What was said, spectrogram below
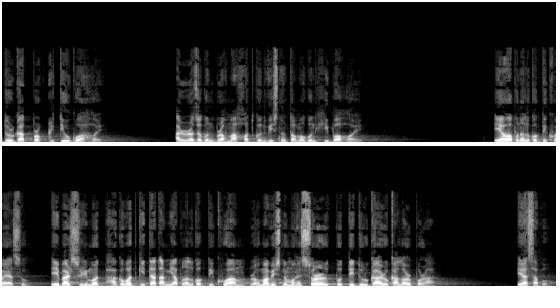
দুৰ্গাক প্ৰকৃতিও কোৱা হয়। আৰু ৰজগুণ ব্ৰহ্মা সদগুণ বিষ্ণু তমগুণ শিৱ হয়। এয়াও আপোনালোকক দেখুৱাই আছো। এইবাৰ শ্ৰীমদ ভাগৱত গীতাত আমি আপোনালোকক দেখুৱাম ব্ৰহ্মা বিষ্ণু মহেশ্বৰৰ উৎপত্তি দুৰ্গা আৰু কালৰ পৰা। এয়া চাব।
